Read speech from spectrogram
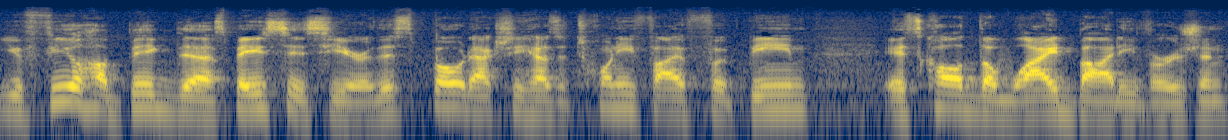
You feel how big the space is here. This boat actually has a 25 foot beam. It's called the wide body version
